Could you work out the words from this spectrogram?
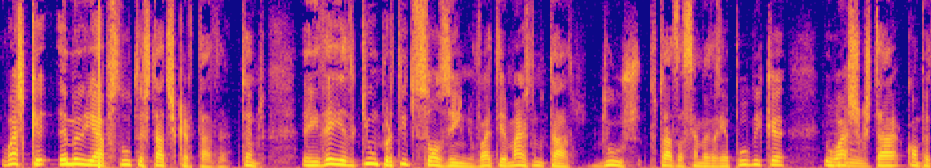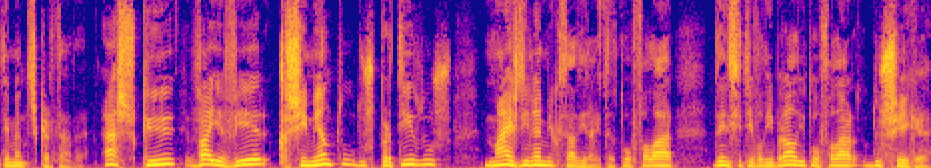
Eu acho que a maioria absoluta está descartada. Portanto, a ideia de que um partido sozinho vai ter mais de metade dos deputados à Assembleia da República, eu acho que está completamente descartada. Acho que vai haver crescimento dos partidos mais dinâmicos à direita. Estou a falar da Iniciativa Liberal e estou a falar do Chega.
